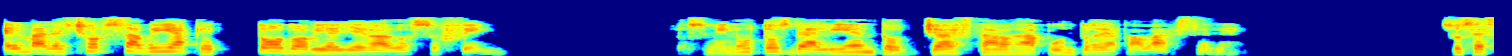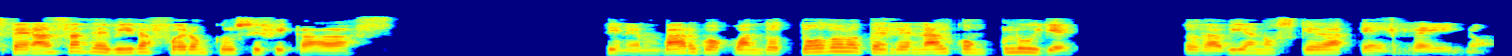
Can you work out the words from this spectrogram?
El malhechor sabía que todo había llegado a su fin. Los minutos de aliento ya estaban a punto de acabársele. Sus esperanzas de vida fueron crucificadas. Sin embargo, cuando todo lo terrenal concluye, todavía nos queda el reino.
